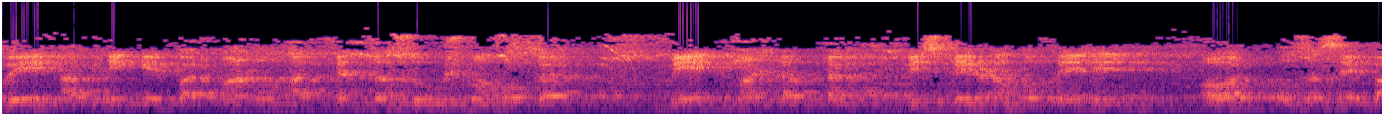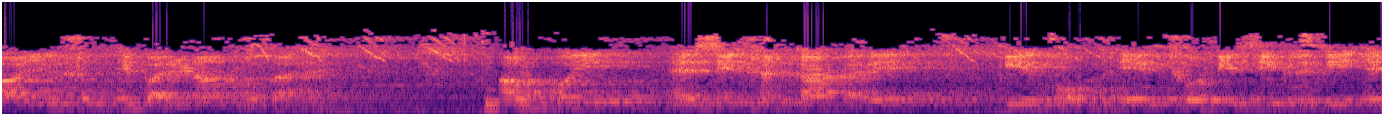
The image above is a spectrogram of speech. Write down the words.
वे अग्नि के परमाणु अत्यंत सूक्ष्म होकर मेघ मंडल तक विस्तीर्ण होते हैं और उससे वायु शुद्धि परिणाम होता है। अब कोई ऐसी शंका कि होम एक छोटी सी कृति है,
